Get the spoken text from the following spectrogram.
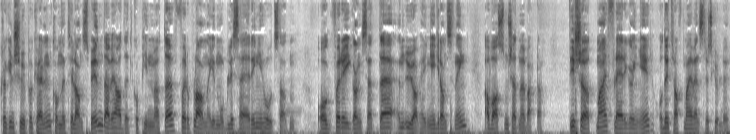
Klokken sju på kvelden kom det til landsbyen der vi hadde et Kopin-møte for å planlegge en mobilisering i hovedstaden, og for å igangsette en uavhengig granskning av hva som skjedde med Bertha. De skjøt meg flere ganger, og de traff meg i venstre skulder.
